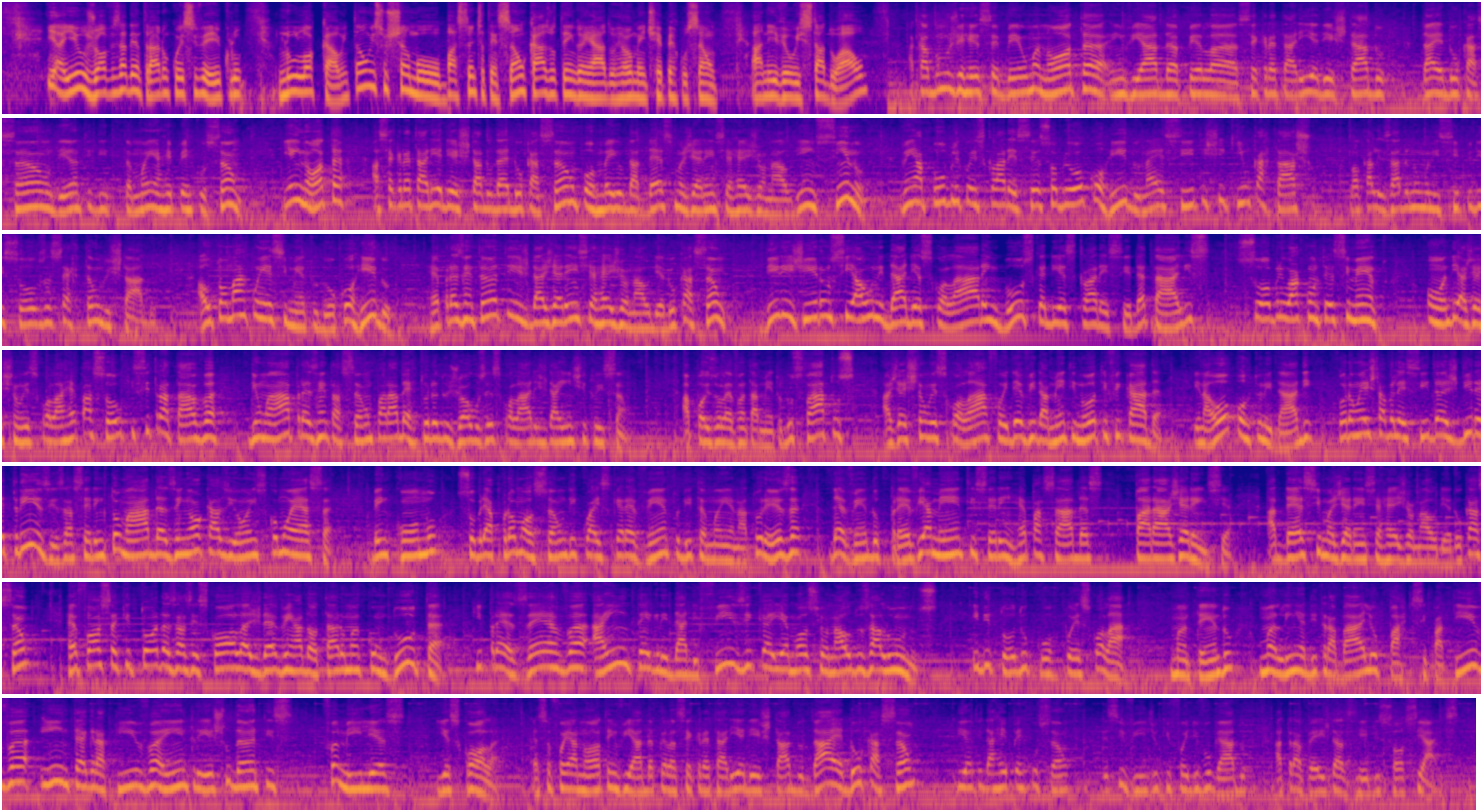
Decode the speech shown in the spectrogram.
e aí os jovens adentraram com esse veículo no local. Então isso chamou bastante atenção, caso tenha ganhado realmente repercussão a nível estadual. Acabamos de receber uma nota enviada pela Secretaria de Estado da Educação diante de tamanha repercussão. E em nota, a Secretaria de Estado da Educação, por meio da décima Gerência Regional de Ensino, vem a público esclarecer sobre o ocorrido na ECIT Chiquinho Cartacho, localizada no município de Souza, sertão do estado. Ao tomar conhecimento do ocorrido, representantes da Gerência Regional de Educação dirigiram-se à unidade escolar em busca de esclarecer detalhes sobre o acontecimento onde a gestão escolar repassou que se tratava de uma apresentação para a abertura dos jogos escolares da instituição. Após o levantamento dos fatos, a gestão escolar foi devidamente notificada e, na oportunidade, foram estabelecidas diretrizes a serem tomadas em ocasiões como essa, bem como sobre a promoção de quaisquer eventos de tamanha natureza, devendo previamente serem repassadas para a gerência. A décima Gerência Regional de Educação reforça que todas as escolas devem adotar uma conduta que preserva a integridade física e emocional dos alunos e de todo o corpo escolar, mantendo uma linha de trabalho participativa e integrativa entre estudantes, famílias e escola. Essa foi a nota enviada pela Secretaria de Estado da Educação diante da repercussão desse vídeo que foi divulgado através das redes sociais.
